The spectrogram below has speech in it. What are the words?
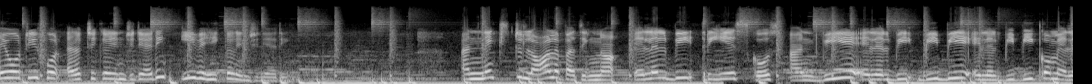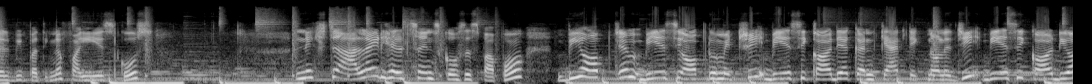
iot for electrical engineering e-vehicle engineering and next லாவில் பார்த்தீங்கன்னா LLB three years course and BA LLB BBA LLB BCom LLB பார்த்தீங்கன்னா ஃபைவ் இயர்ஸ் கோர்ஸ் next allied health science courses பார்ப்போம் B optom BSc optometry BSc cardiac and care technology BSc cardio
